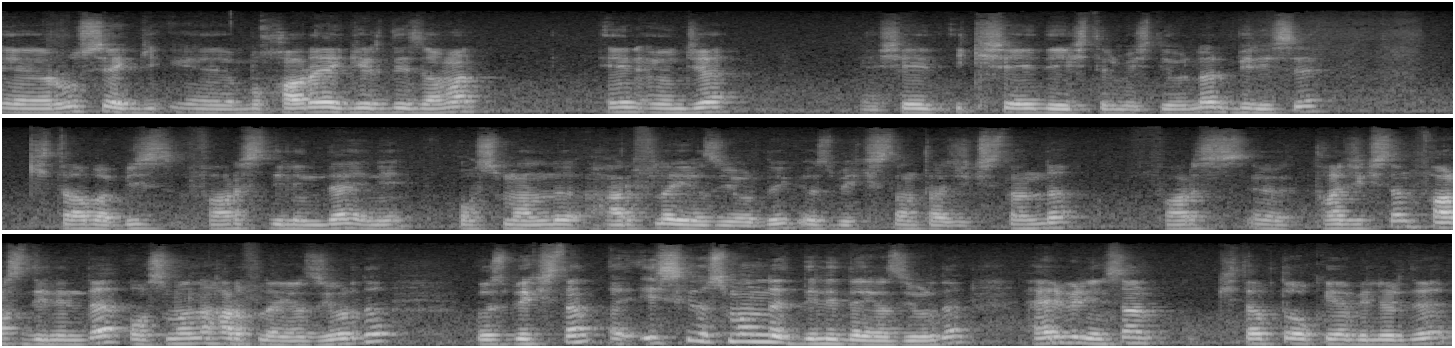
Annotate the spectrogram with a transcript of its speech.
e, Rusya e, Bukhara'ya girdiği zaman en önce e, şey iki şeyi değiştirmiş diyorlar. Birisi kitaba biz Fars dilinde yani Osmanlı harfle yazıyorduk. Özbekistan, Tacikistan'da Fars, evet, Tacikistan Fars dilinde Osmanlı harfle yazıyordu. Özbekistan e, eski Osmanlı dili de yazıyordu. Her bir insan kitapta okuyabilirdi.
